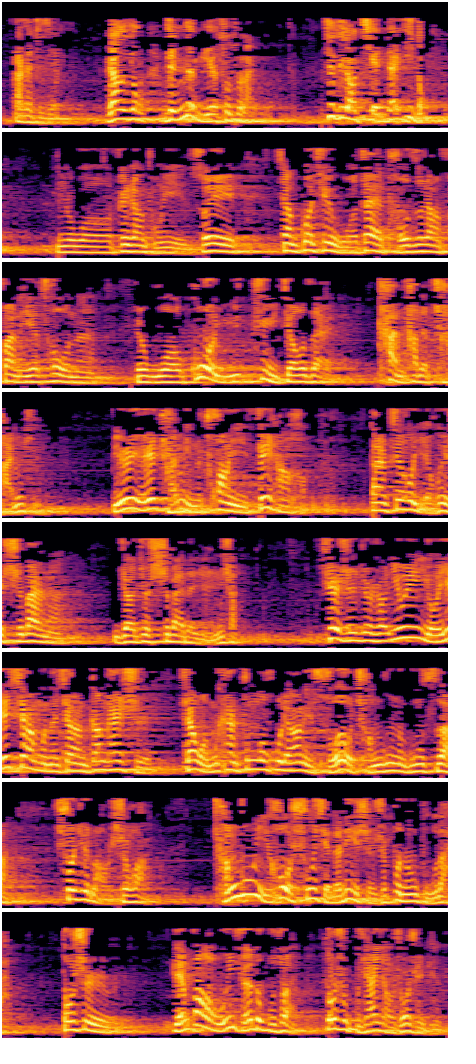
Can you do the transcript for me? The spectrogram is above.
大概就这样，然后用人的语言说出来，这个要简单易懂。那个我非常同意，所以像过去我在投资上犯了一些错误呢，就是我过于聚焦在看它的产品，比如有些产品的创意非常好，但是最后也会失败呢，你知道就失败在人上。确实就是说，因为有些项目呢，像刚开始，像我们看中国互联网里所有成功的公司啊，说句老实话，成功以后书写的历史是不能读的，都是连报文学都不算，都是武侠小说水平，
